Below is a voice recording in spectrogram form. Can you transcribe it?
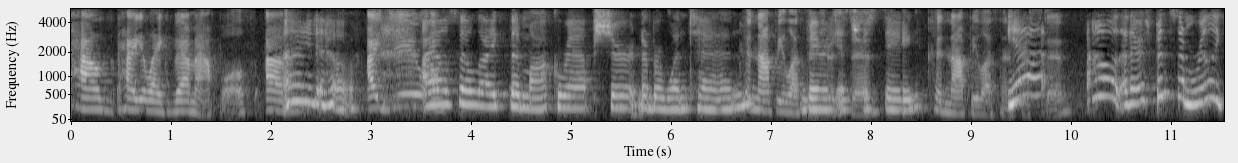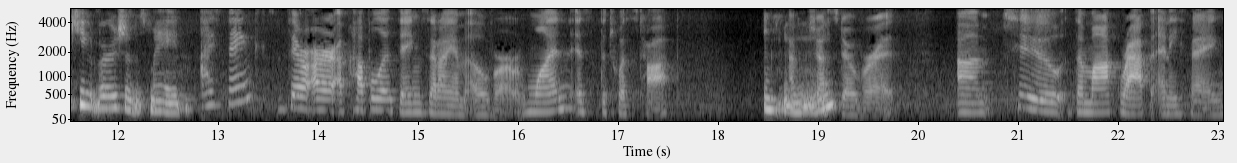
How's how you like them apples. Um, I know. I do. I also, also like the mock wrap shirt number one ten. could not be less Very interested. interesting. Could not be less interested. Yeah. Oh, there's been some really cute versions made. I think there are a couple of things that I am over. One is the twist top. I'm Mhm. just over it. Um, two, the mock wrap anything.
